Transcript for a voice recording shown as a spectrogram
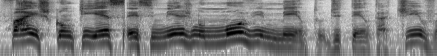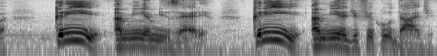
faz com que esse, esse mesmo movimento de tentativa crie a minha miséria, crie a minha dificuldade,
